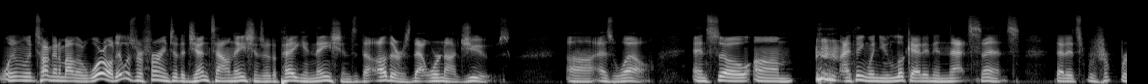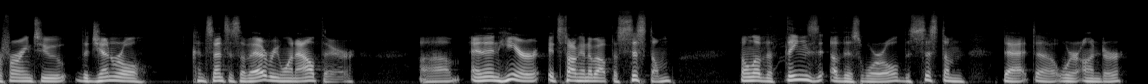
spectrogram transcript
when we're talking about the world, it was referring to the Gentile nations or the pagan nations, the others that were not Jews uh, as well. And so um, I think when you look at it in that sense, that it's re- referring to the general consensus of everyone out there. Um, and then here it's talking about the system. Don't love the things of this world, the system that uh, we're under,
